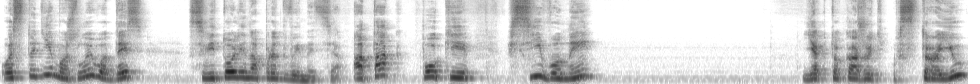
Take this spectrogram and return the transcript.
ось тоді, можливо, десь Світоліна придвинеться. А так, поки всі вони, як то кажуть, в строю,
